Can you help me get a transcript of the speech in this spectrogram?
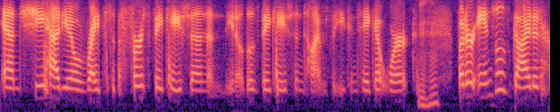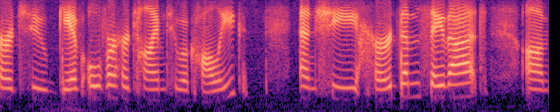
and she had, you know, rights to the first vacation and, you know, those vacation times that you can take at work. Mm-hmm. But her angels guided her to give over her time to a colleague and she heard them say that. Um,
